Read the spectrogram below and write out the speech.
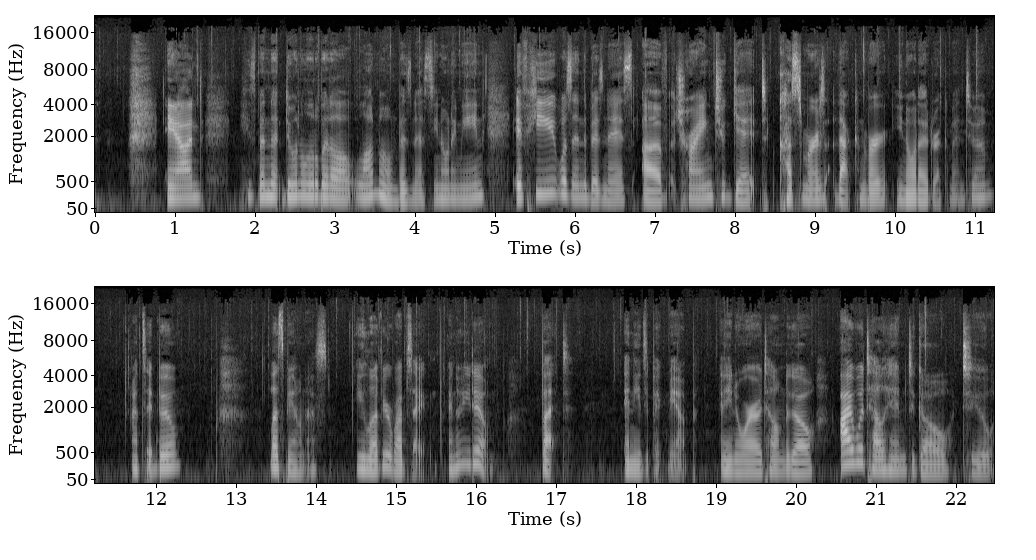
and he's been doing a little bit of lawn mowing business. You know what I mean? If he was in the business of trying to get customers that convert, you know what I'd recommend to him? I'd say, Boo, let's be honest. You love your website. I know you do, but it needs a pick me up. And you know where I would tell him to go? I would tell him to go to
